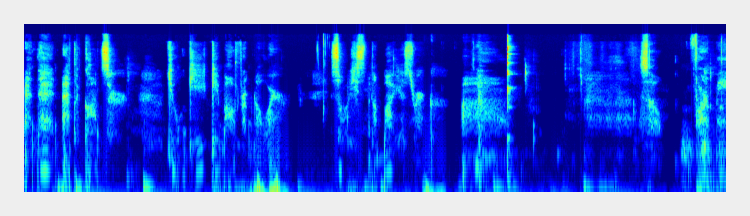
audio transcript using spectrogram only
And then at the concert, Yoongi came out from nowhere. So he's the bias wrecker. Ah. So for me,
